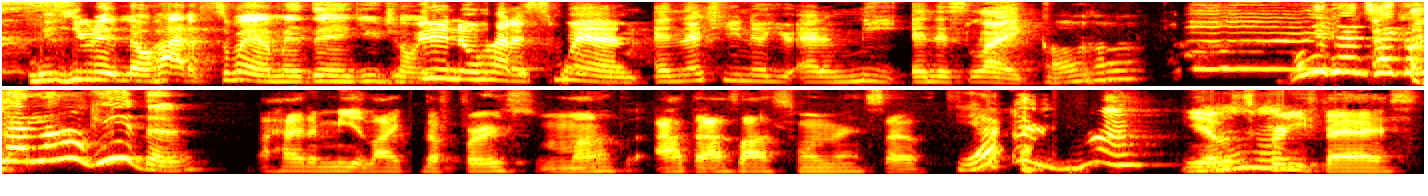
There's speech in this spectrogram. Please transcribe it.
you didn't know how to swim and then you joined. You didn't know how to swim, and next you know you're at a meet, and it's like, uh huh. Well, it didn't take him that long either. I had to meet like the first month after I started swimming, so yeah, yeah, it was mm-hmm. pretty fast.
